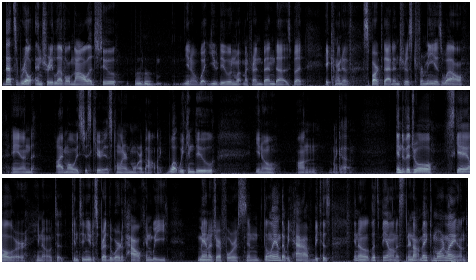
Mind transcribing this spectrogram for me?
that's real entry level knowledge to, mm-hmm. You know, what you do and what my friend Ben does. But it kind of sparked that interest for me as well. And I'm always just curious to learn more about like what we can do, you know, on like a individual scale or, you know, to continue to spread the word of how can we manage our forests and the land that we have because, you know, let's be honest, they're not making more land.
